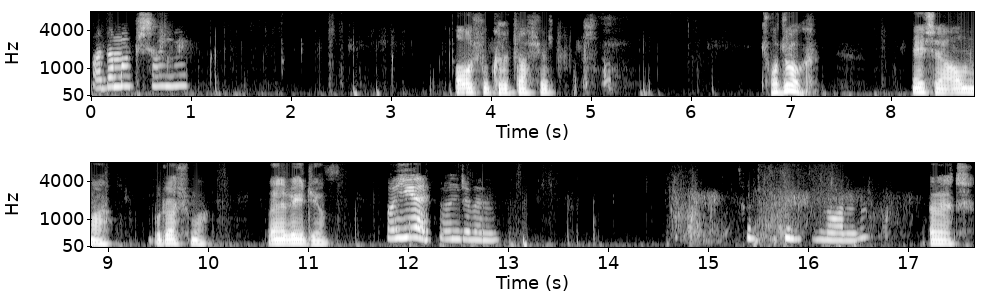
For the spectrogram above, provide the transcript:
Adam hapishane. Al şu kırık taşları. Çocuk. Neyse alma. Uğraşma. Ben eve gidiyorum. Hayır. Önce benim. Çok. Evet.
